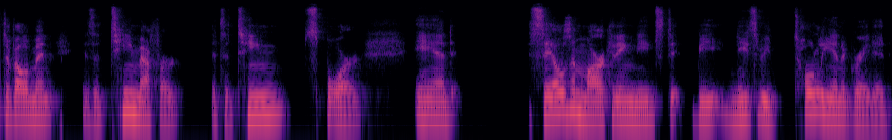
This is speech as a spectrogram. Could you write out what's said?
development is a team effort, it's a team sport. And sales and marketing needs to be needs to be totally integrated.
